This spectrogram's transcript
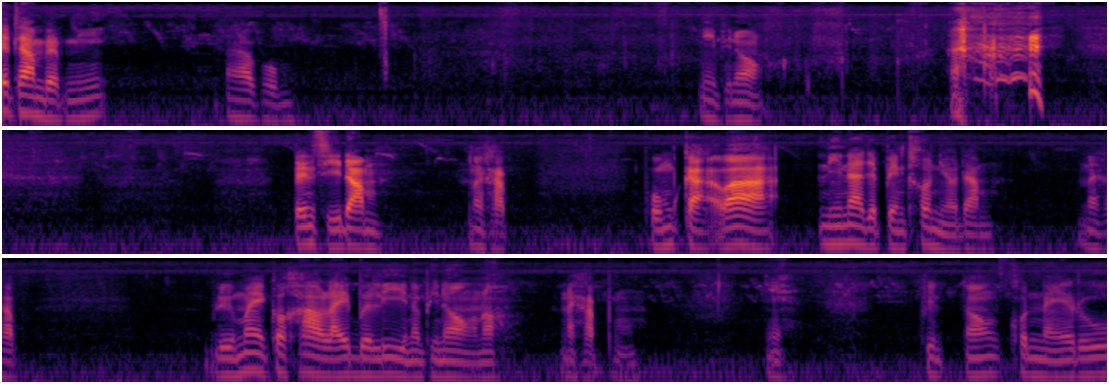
จะทำแบบนี้นะครับผม นี่พี่น้อง เป็นสีดำนะครับ ผมกะว่านี่น่าจะเป็นข้าวเหนียวดำนะครับ หรือไม่ก็ข้าวไรซ์เบอร์รี่นะพี่น้องเนาะนะครับผม พี่น้องคนไหนรู้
